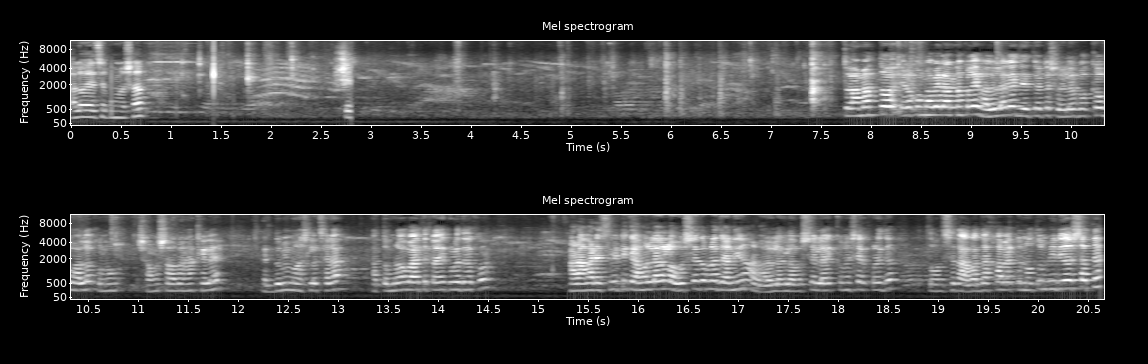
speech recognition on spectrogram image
ভালো হয়েছে কুমড়ো শাক। তো আমার তো এরকমভাবে রান্না করলে ভালো লাগে যেহেতু এটা শরীরের পক্ষেও ভালো কোনো সমস্যা হবে না খেলে। একদমই মশলা ছাড়া। আর তোমরাও বাড়িতে ট্রাই করে দেখো। আর আমার রেসিপিটি কেমন লাগল অবশ্যই তোমরা জানিও, আর ভালো লাগলে অবশ্যই লাইক কমেন্ট শেয়ার করে দিও। তোমাদের সাথে আবার দেখা হবে একটা নতুন ভিডিওর সাথে।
